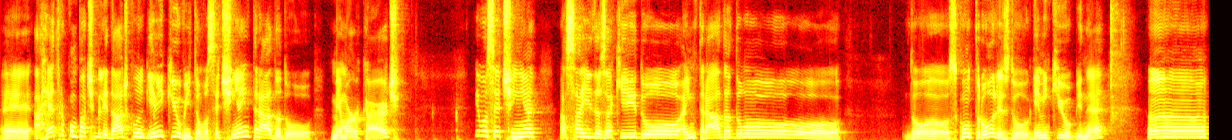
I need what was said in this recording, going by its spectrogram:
é, a retrocompatibilidade com o GameCube. Então você tinha a entrada do memory card e você tinha as saídas aqui do a entrada do dos controles do GameCube, né? Uh,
